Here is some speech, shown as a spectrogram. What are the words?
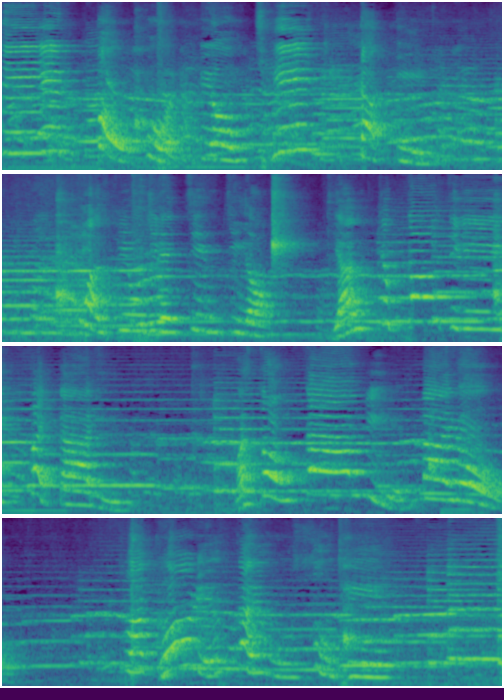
伊要第一报本。用亲答应，我想一个真情，严足到一个拜家人，我送到你来咯，绝可能再有事情，请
